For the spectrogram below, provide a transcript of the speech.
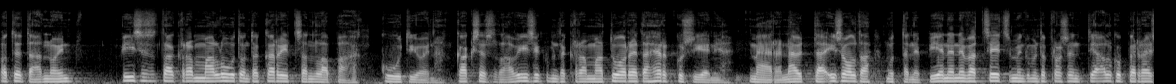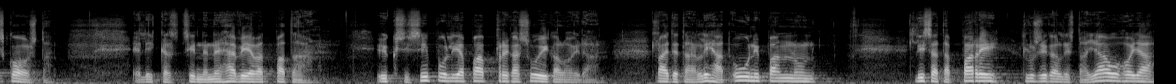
Otetaan noin 500 grammaa luutonta karitsan lapaa kuutioina, 250 grammaa tuoreita herkkusieniä. Määrä näyttää isolta, mutta ne pienenevät 70 prosenttia alkuperäiskoosta. Eli sinne ne häviävät pataan. Yksi sipuli ja paprika suikaloidaan. Laitetaan lihat uunipannuun, lisätä pari lusikallista jauhoja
